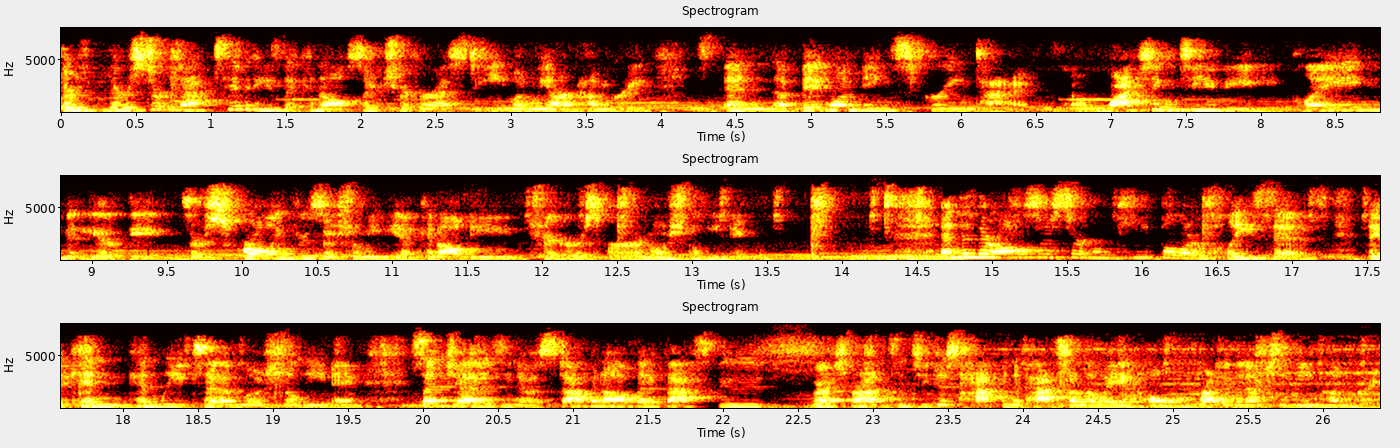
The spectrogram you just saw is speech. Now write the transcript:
There's, there's certain activities that can also trigger us to eat when we aren't hungry. And a big one being screen time. You know, watching TV, playing video games, or scrolling through social media can all be triggers for emotional eating. And then there are also certain people or places that can can lead to emotional eating, such as you know stopping off at a fast food restaurant since you just happen to pass on the way at home rather than actually being hungry,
